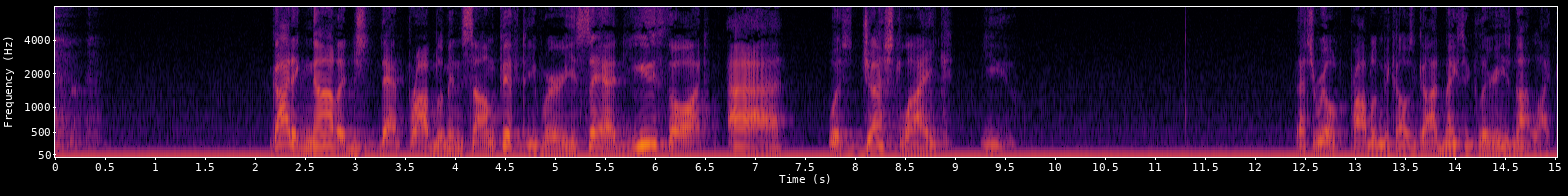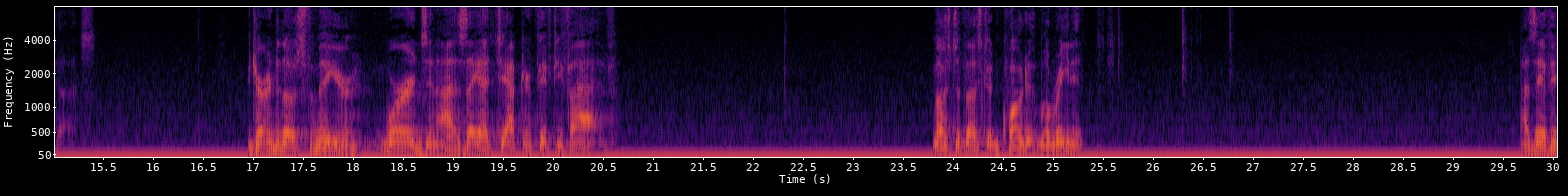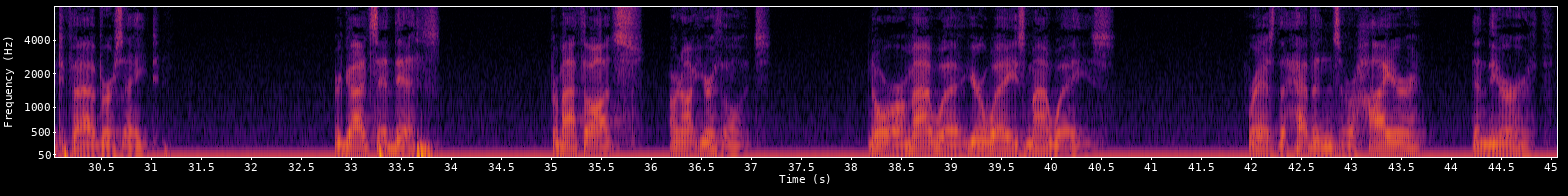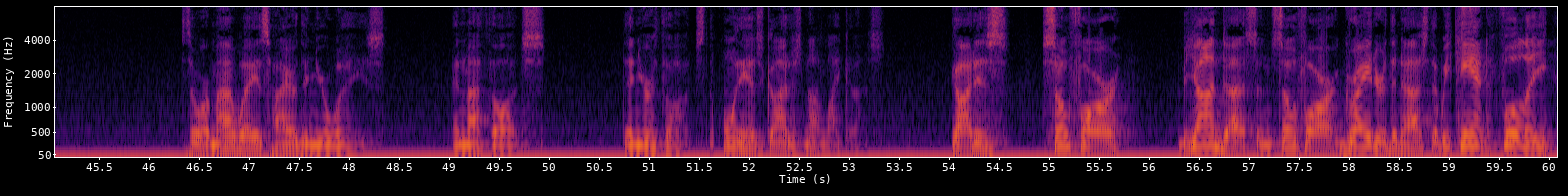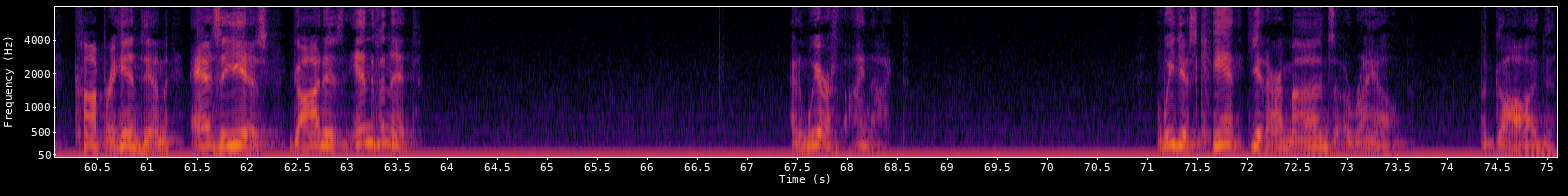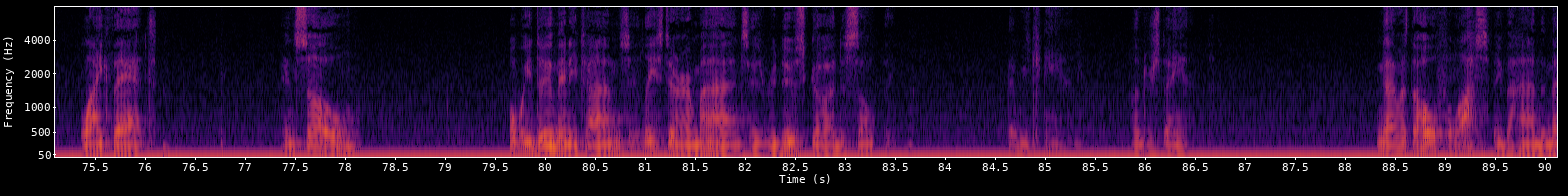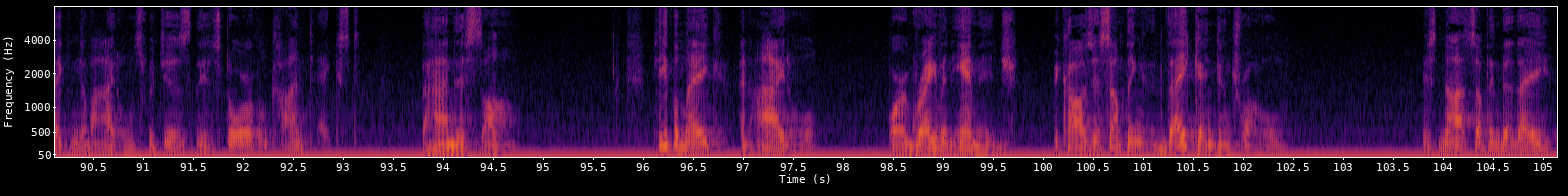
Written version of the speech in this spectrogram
God acknowledged that problem in Psalm 50 where he said, You thought I was just like you. That's a real problem because God makes it clear He's not like us. You turn to those familiar words in Isaiah chapter 55. Most of us could quote it, we'll read it. Isaiah 55, verse 8. Where God said this For my thoughts are not your thoughts, nor are my your ways my ways. Whereas the heavens are higher than the earth, so are my ways higher than your ways, and my thoughts than your thoughts. The point is, God is not like us. God is so far beyond us and so far greater than us that we can't fully comprehend Him as He is. God is infinite. And we are finite. And we just can't get our minds around a God like that. And so, what we do many times, at least in our minds, is reduce God to something that we can understand. And that was the whole philosophy behind the making of idols, which is the historical context behind this song. People make an idol or a graven image because it's something they can control. It's not something that they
